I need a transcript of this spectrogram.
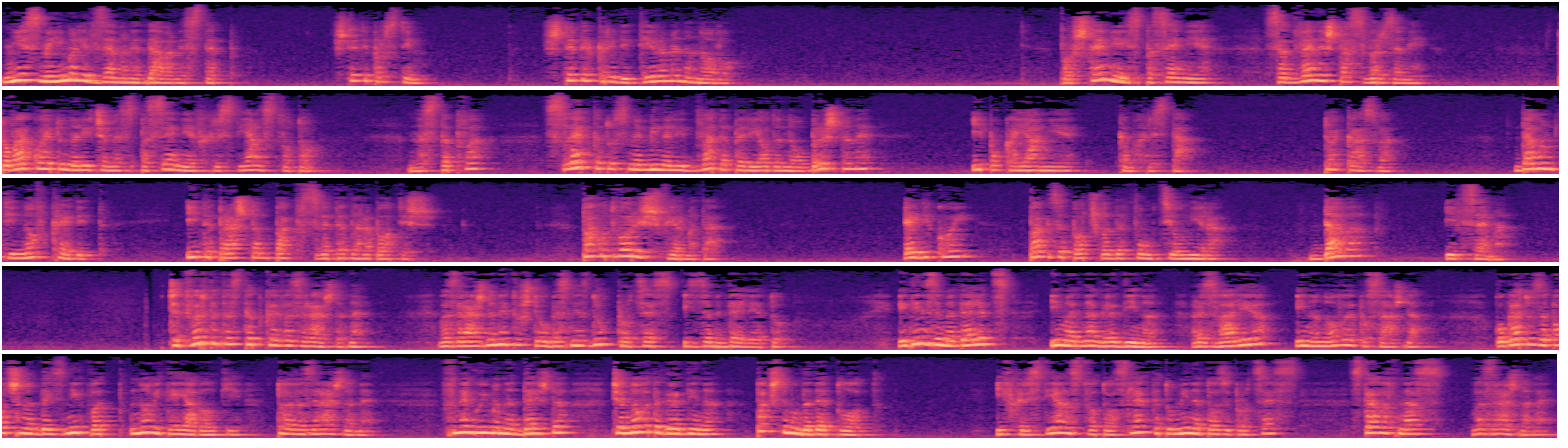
Ние сме имали вземане-даване с теб. Ще ти простим. Ще те кредитираме наново. Прощение и спасение са две неща свързани. Това, което наричаме спасение в християнството, настъпва след като сме минали двата периода на обръщане и покаяние към Христа. Той казва, давам ти нов кредит и те пращам пак в света да работиш. Пак отвориш фирмата – еди кой пак започва да функционира. Дава и взема. Четвъртата стъпка е възраждане. Възраждането ще обясня с друг процес из земеделието. Един земеделец има една градина, разваля я и наново я посажда. Когато започнат да изникват новите ябълки, то е възраждане. В него има надежда, че новата градина пак ще му даде плод. И в християнството, след като мине този процес, става в нас възраждане.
